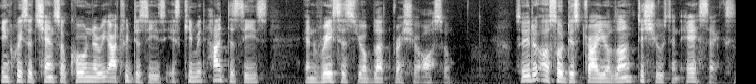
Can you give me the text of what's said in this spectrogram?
increase the chance of coronary artery disease, ischemic heart disease, and raises your blood pressure also. So it also destroy your lung tissues and air sacs.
